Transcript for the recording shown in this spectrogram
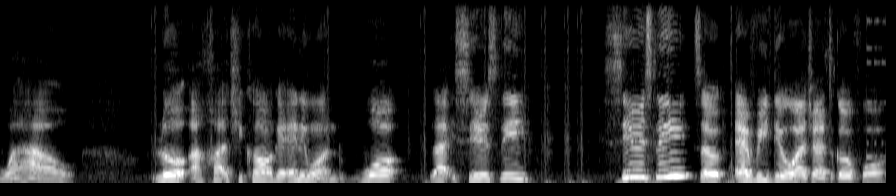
Wow. Look, I actually can't get anyone. What? Like seriously? Seriously? So every deal I tried to go for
